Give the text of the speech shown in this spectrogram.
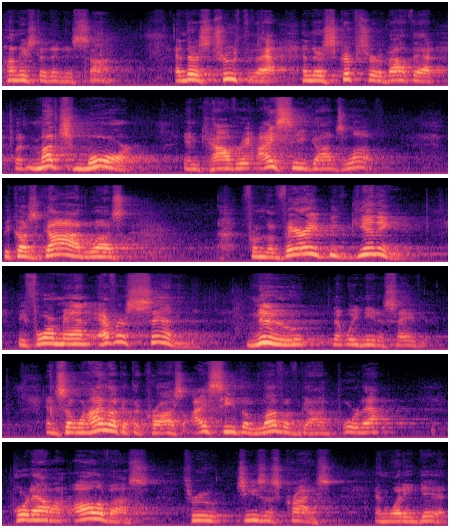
punished it in his son. And there's truth to that, and there's scripture about that. But much more in Calvary, I see God's love. Because God was, from the very beginning, before man ever sinned, knew that we need a Savior. And so when I look at the cross, I see the love of God poured out, poured out on all of us through Jesus Christ and what he did.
